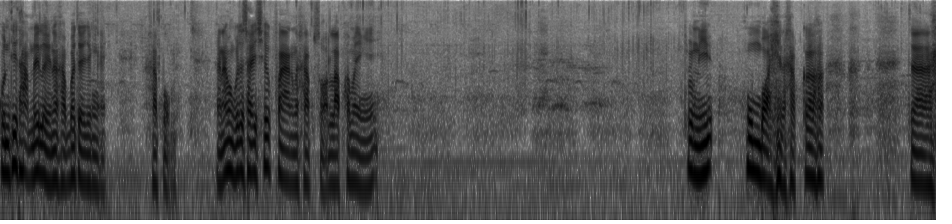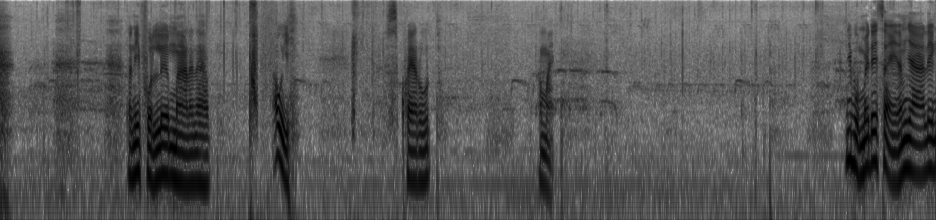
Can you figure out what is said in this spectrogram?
คนที่ทำได้เลยนะครับ ว่าจะยังไงครับผมจากนั้นผมก็จะใช้เชือกฟางนะครับ สอดรับเข้ามาอย่างนี้ ช่วงนี้หุ้มบ่อยนะครับ ก็ จะ ตอนนี้ฝนเริ่มมาแล้วนะครับ เอ้ย square root เอาใหม่ นี่ผมไม่ได้ใส่น้ำยาเร่ง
